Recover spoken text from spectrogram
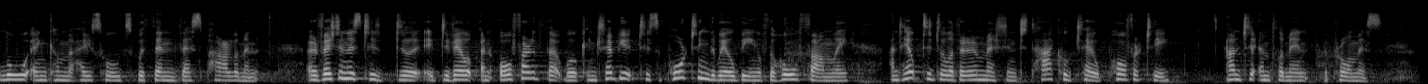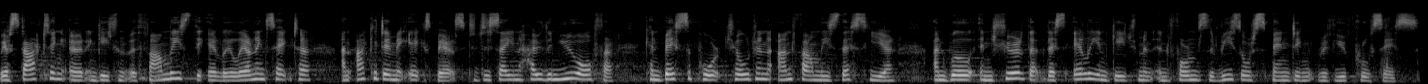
low income households within this Parliament. Our vision is to de develop an offer that will contribute to supporting the well-being of the whole family and help to deliver our mission to tackle child poverty and to implement the promise. We are starting our engagement with families, the early learning sector and academic experts to design how the new offer can best support children and families this year and will ensure that this early engagement informs the resource spending review process.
